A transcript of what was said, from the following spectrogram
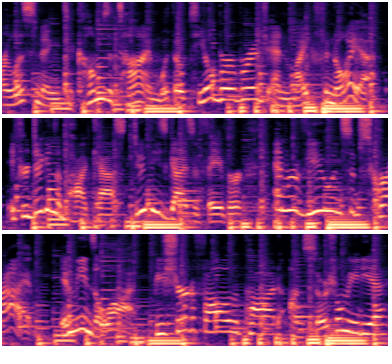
Are listening to Comes a Time with Oteil Burbridge and Mike Finoia. If you're digging the podcast, do these guys a favor and review and subscribe. It means a lot. Be sure to follow the pod on social media,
